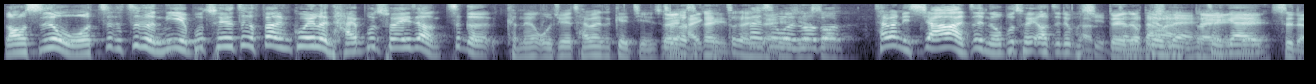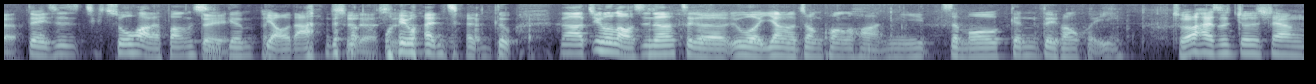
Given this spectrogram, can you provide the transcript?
老师，我这个这个你也不吹，这个犯规了你还不吹，这样这个可能我觉得裁判是可以接受。还可以个是可以，这个但是可以问说说。裁判你瞎了，你这你都不吹哦，这就不行，对不对？对这应该对是的，对是说话的方式跟表达的委婉程度。那俊宏老师呢？这个如果一样的状况的话，你怎么跟对方回应？主要还是就是像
